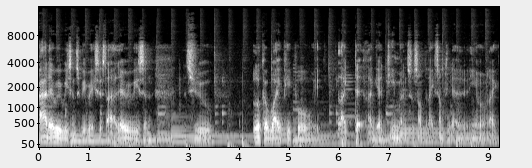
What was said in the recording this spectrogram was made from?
I had every reason to be racist. I had every reason to look at white people like de- like they're demons or something like something that you know like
